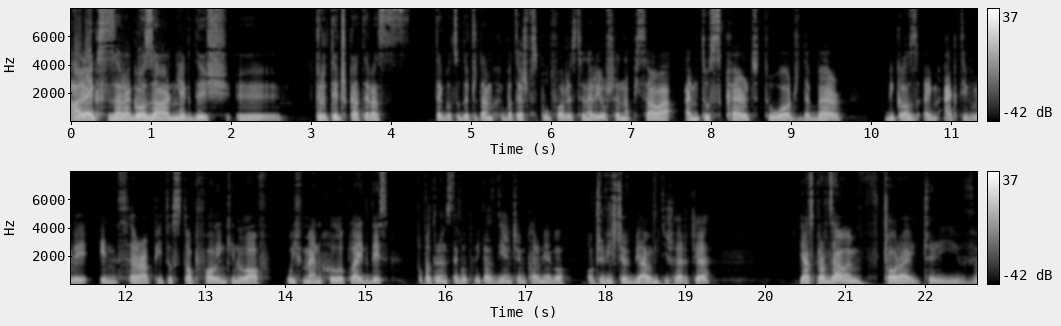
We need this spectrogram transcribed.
Alex Zaragoza, niegdyś krytyczka teraz tego, co doczytam, chyba też współtworzy scenariusze, napisała I'm too scared to watch The Bear because I'm actively in therapy to stop falling in love with men who look like this. Opatrując tego tweeta zdjęciem Karmiego, oczywiście w białym t-shircie. Jak sprawdzałem wczoraj, czyli w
